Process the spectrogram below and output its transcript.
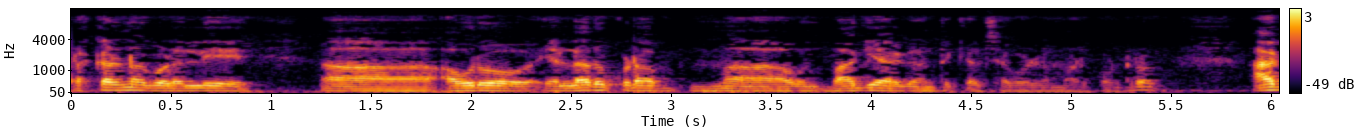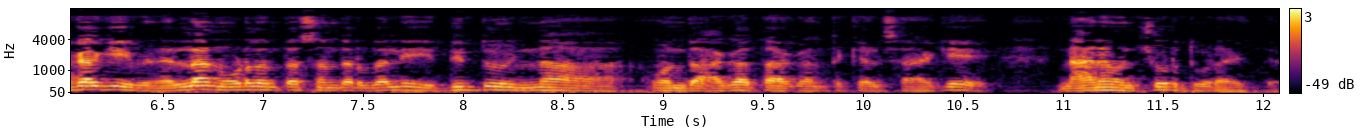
ಪ್ರಕರಣಗಳಲ್ಲಿ ಅವರು ಎಲ್ಲರೂ ಕೂಡ ಒಂದು ಭಾಗಿಯಾಗುವಂಥ ಕೆಲಸಗಳನ್ನ ಮಾಡಿಕೊಂಡ್ರು. ಹಾಗಾಗಿ ಇವನ್ನೆಲ್ಲ ನೋಡಿದಂಥ ಸಂದರ್ಭದಲ್ಲಿ ಇದ್ದಿದ್ದು ಇನ್ನ ಒಂದು ಆಘಾತ ಆಗೋಂಥ ಕೆಲಸ ಆಗಿ ನಾನೇ ಒಂಚೂರು ದೂರ ಇದ್ದೆ.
